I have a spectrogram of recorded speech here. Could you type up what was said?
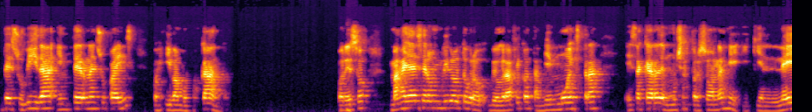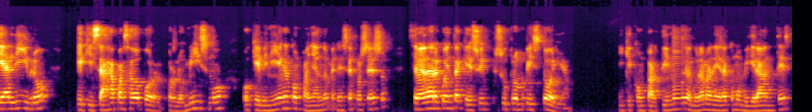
de su vida interna en su país, pues iban buscando. Por eso, más allá de ser un libro autobiográfico, también muestra esa cara de muchas personas y, quien lea el libro, que quizás ha pasado por, por, lo mismo o que venían acompañándome en ese proceso, se va a dar cuenta que es su, propia historia y que compartimos de alguna manera como migrantes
